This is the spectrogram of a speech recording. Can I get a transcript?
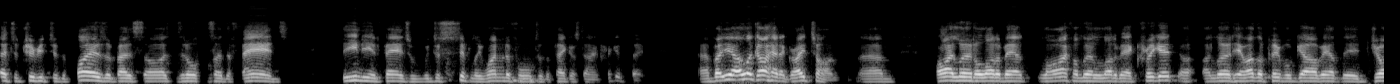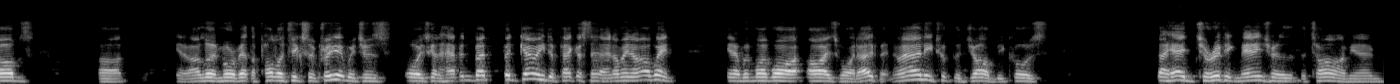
that's a tribute to the players of both sides and also the fans. The Indian fans were just simply wonderful to the Pakistan cricket team. Uh, but yeah, look, I had a great time. Um, I learned a lot about life. I learned a lot about cricket. I, I learned how other people go about their jobs. Uh, you know, I learned more about the politics of cricket, which is always going to happen. But but going to Pakistan, I mean, I went, you know, with my eyes wide open. I only took the job because they had terrific management at the time. You know,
